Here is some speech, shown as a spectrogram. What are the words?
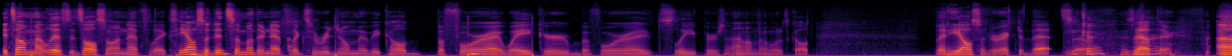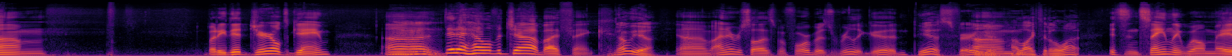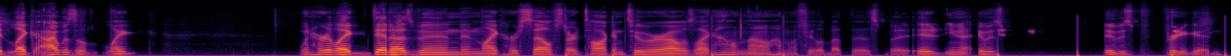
it's on my list. It's also on Netflix. He also Mhm. did some other Netflix original movie called Before I Wake or Before I Sleep or I don't know what it's called. But he also directed that, so Okay. it's out Alright. there. Um, but he did Gerald's Game. Uh, Mhm. Did a hell of a job, I think. oh yeah. Um, I never saw this before, but it's really good Yes. Very Um, good. I liked it a lot. It's insanely well made. Like I was a, like when her like dead husband and like herself start talking to her, I was like, I don't know how I'm gonna feel about this, but it you know it was it was pretty good.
